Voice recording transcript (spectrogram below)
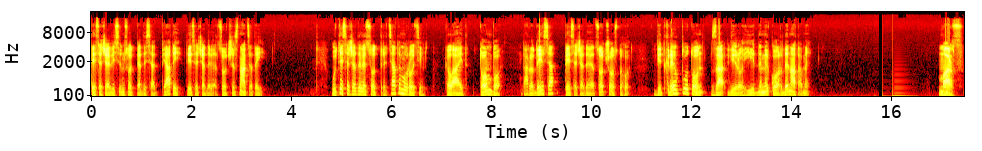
1855-1916. У 1930 році Клайд Томбо народився 1906-го, відкрив Плутон за вірогідними координатами. Марс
